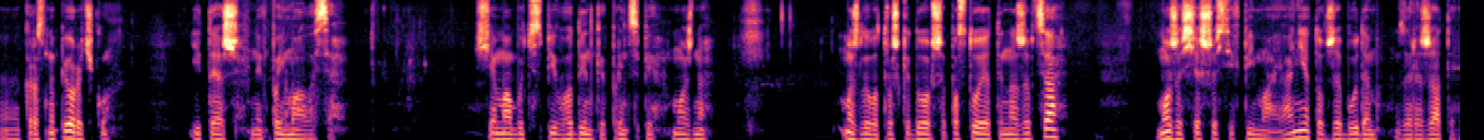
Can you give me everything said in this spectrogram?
е, краснопьорочку і теж не впоймалася. Ще, мабуть, з півгодинки, в принципі, можна можливо, трошки довше постояти на живця. Може ще щось і впіймаю. А ні, то вже будемо заряджати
